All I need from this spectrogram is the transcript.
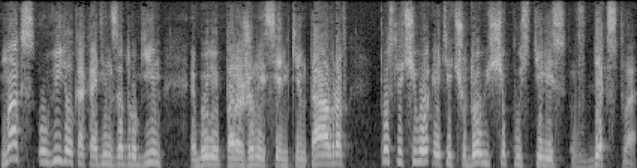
Макс увидел, как один за другим были поражены семь кентавров, после чего эти чудовища пустились в бегство,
